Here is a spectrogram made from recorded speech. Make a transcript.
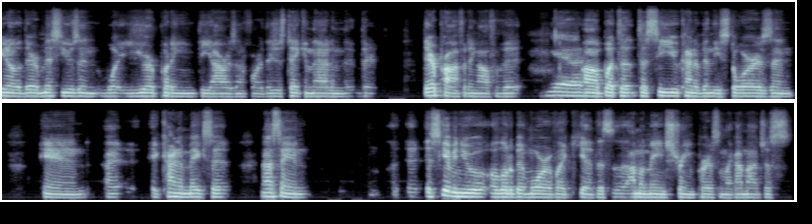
you know they're misusing what you're putting the hours in for. They're just taking that and they're they're profiting off of it. Yeah. Uh, but to to see you kind of in these stores and and I, it kind of makes it not saying it's giving you a little bit more of like yeah this i'm a mainstream person. Like i'm not just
